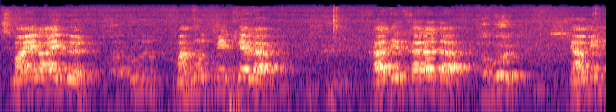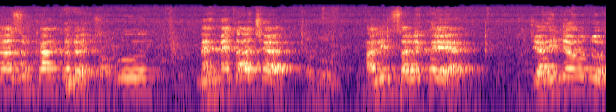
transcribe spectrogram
İsmail Aygün, Mahmut Mirkela, Kadir Karadağ, Kamil Nazım Kankılıç, Mehmet Açar, Halil Sarıkaya, Cahide Udur,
